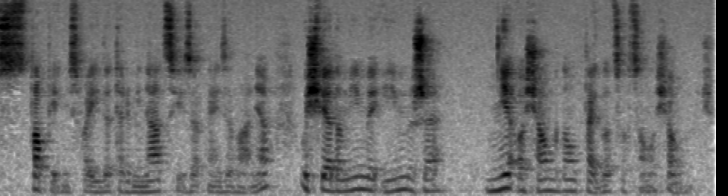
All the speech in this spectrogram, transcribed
stopień swojej determinacji i zorganizowania uświadomimy im, że nie osiągną tego, co chcą osiągnąć.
